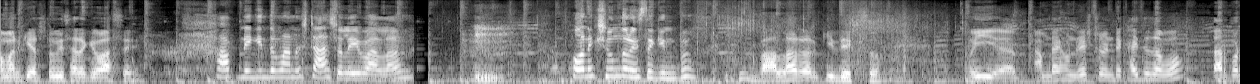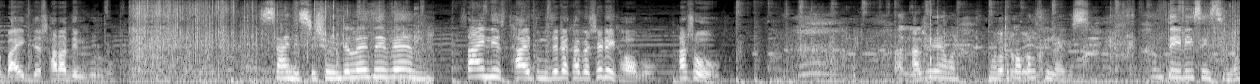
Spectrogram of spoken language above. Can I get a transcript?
আমার কি আর তুমি ছাড়া কেউ আছে? আপনি কিন্তু মানুষটা আসলেই ভালো। অনেক সুন্দর হয়েছে কিন্তু। ভালার আর কি দেখছ? ওই আমরা এখন রেস্টুরেন্টে খাইতে যাব তারপর বাইক দিয়ে সারাদিন ঘুরবো। চাইনিজ রেস্টুরেন্টে লয়ে যাইবেন? চাইনিজ থাই তুমি যেটা খাবে সেটাই খাওয়াবো। আসো। আল্লাহ রে আমার আমার তো কপাল খুলে গেছে। আমি তো এটাই চাইছিলাম।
